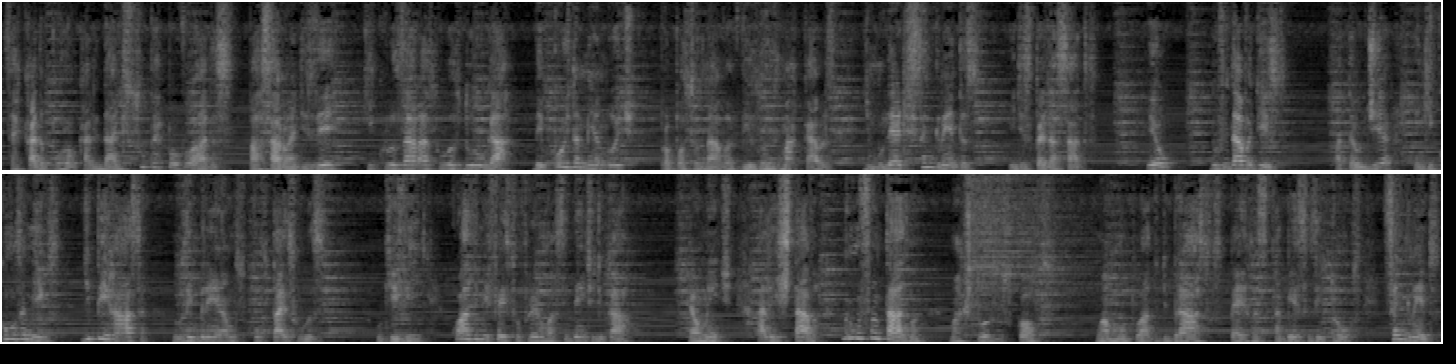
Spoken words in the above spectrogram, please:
cercada por localidades superpovoadas. Passaram a dizer que cruzar as ruas do lugar depois da meia-noite proporcionava visões macabras de mulheres sangrentas e despedaçadas. Eu duvidava disso, até o dia em que, com os amigos, de pirraça, nos embreamos por tais ruas. O que vi quase me fez sofrer um acidente de carro. Realmente, ali estava, não um fantasma, mas todos os corpos, um amontoado de braços, pernas, cabeças e troncos sangrentos,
